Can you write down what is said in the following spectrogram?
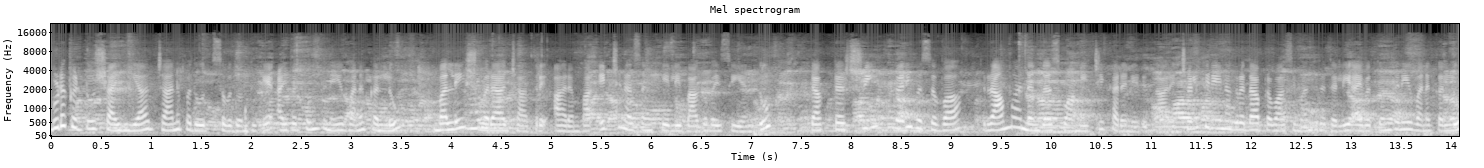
ಬುಡಕಟ್ಟು ಶೈಲಿಯ ಜಾನಪದೋತ್ಸವದೊಂದಿಗೆ ಐವತ್ತೊಂದನೇ ವನಕಲ್ಲು ಮಲ್ಲೇಶ್ವರ ಜಾತ್ರೆ ಆರಂಭ. ಹೆಚ್ಚಿನ ಸಂಖ್ಯೆಯಲ್ಲಿ ಭಾಗವಹಿಸಿ ಎಂದು ಡಾಕ್ಟರ್ ಶ್ರೀ ಕರಿಬಸವ ರಾಮಾನಂದ ಸ್ವಾಮೀಜಿ ಕರೆ ನೀಡಿದ್ದಾರೆ. ಚಳ್ಳಕೆರೆ ನಗರದ ಪ್ರವಾಸಿ ಮಂದಿರದಲ್ಲಿ ಐವತ್ತೊಂದನೇ ವನಕಲ್ಲು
